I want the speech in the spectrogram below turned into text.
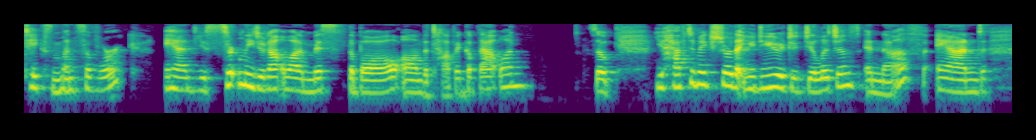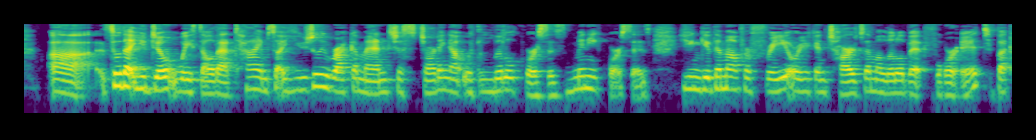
takes months of work. And you certainly do not want to miss the ball on the topic of that one. So you have to make sure that you do your due diligence enough and uh, so that you don't waste all that time. So I usually recommend just starting out with little courses, mini courses. You can give them out for free or you can charge them a little bit for it, but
